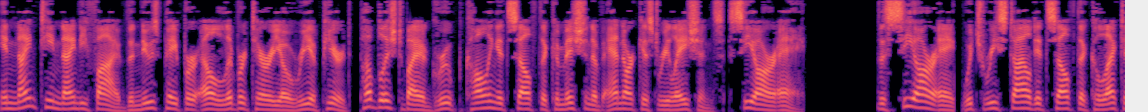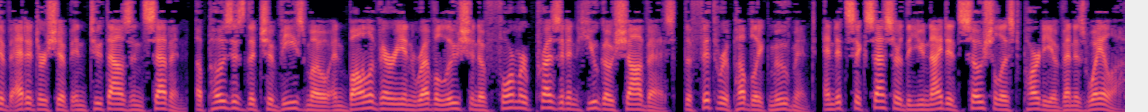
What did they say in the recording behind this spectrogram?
In 1995 the newspaper El Libertario reappeared, published by a group calling itself the Commission of Anarchist Relations CRA. The CRA, which restyled itself the Collective Editorship in 2007, opposes the Chavismo and Bolivarian revolution of former President Hugo Chavez, the Fifth Republic movement, and its successor the United Socialist Party of Venezuela.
